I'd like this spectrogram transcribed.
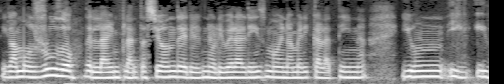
digamos, rudo de la implantación del neoliberalismo en América Latina y, un, y, y,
